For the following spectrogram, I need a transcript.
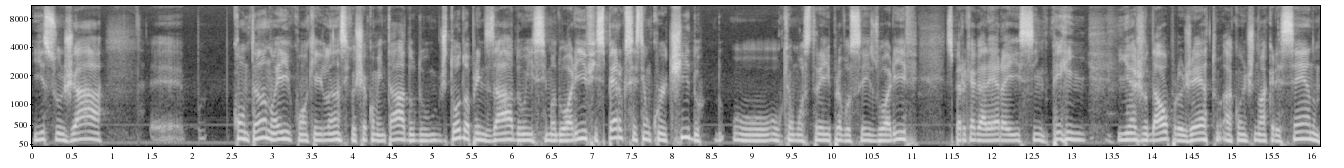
Isso já é, contando aí com aquele lance que eu tinha comentado do, de todo o aprendizado em cima do Orif. Espero que vocês tenham curtido o, o que eu mostrei para vocês do Orif. Espero que a galera aí se empenhe em ajudar o projeto a continuar crescendo.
